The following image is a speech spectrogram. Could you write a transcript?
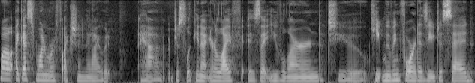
Well, I guess one reflection that I would have just looking at your life is that you've learned to keep moving forward, as you just said,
